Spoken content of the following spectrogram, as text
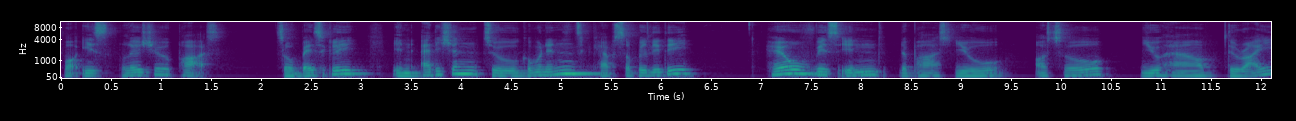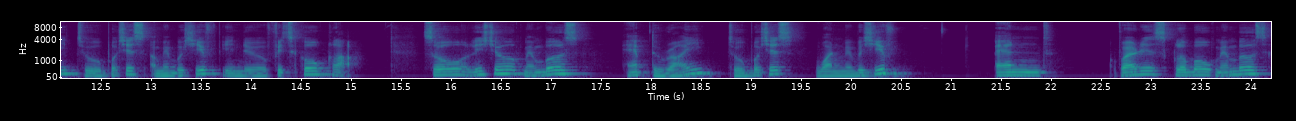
for each leisure pass. So basically, in addition to governance capability, held within the pass you also you have the right to purchase a membership in the physical club. So leisure members have the right to purchase one membership and various global members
